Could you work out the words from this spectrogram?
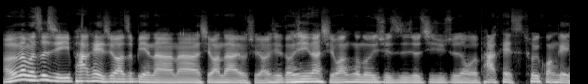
好了，那么这集 Podcast 就到这边啦。那希望大家有学到一些东西。那喜欢更多医学知识，就继续追踪我的 Podcast，推广给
